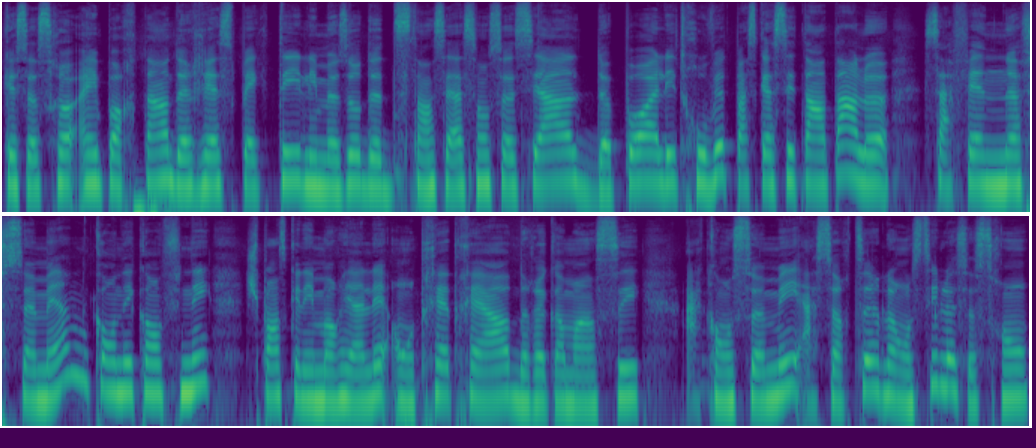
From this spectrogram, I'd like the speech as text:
que ce sera important de respecter les mesures de distanciation sociale, de pas aller trop vite parce que c'est tentant là, ça fait neuf semaines qu'on est confiné. Je pense que les Montréalais ont très très hâte de recommencer à consommer, à sortir. Là, on le sait là, ce seront,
